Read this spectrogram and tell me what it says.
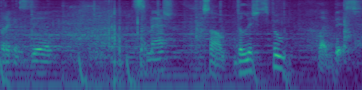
but I can still smash some delicious food like this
